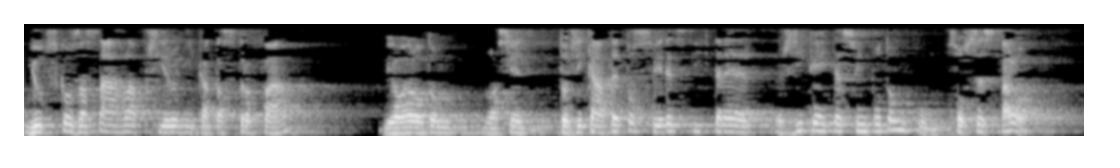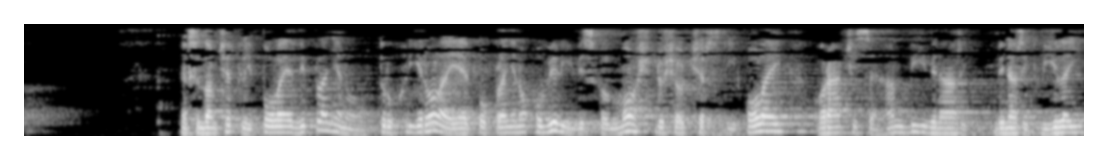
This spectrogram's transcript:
Judsko zasáhla přírodní katastrofa. Joel o tom vlastně to říkáte, to svědectví, které říkejte svým potomkům, co se stalo. Jak jsme tam četli, pole je vyplněno, truchlí role je popleněno obilí, vyschl mož, došel čerstvý olej, oráči se hanbí, vinaři, vinaři kvílejí,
